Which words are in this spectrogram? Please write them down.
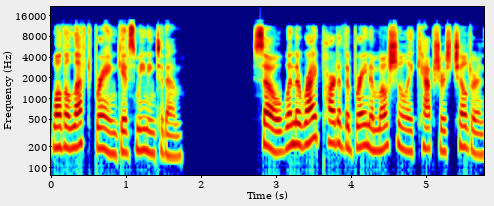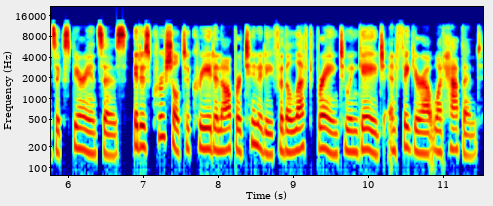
while the left brain gives meaning to them. So, when the right part of the brain emotionally captures children's experiences, it is crucial to create an opportunity for the left brain to engage and figure out what happened.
